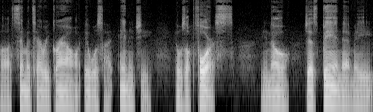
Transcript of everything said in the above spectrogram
uh, cemetery ground, it was an energy. It was a force. You know, just being there made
